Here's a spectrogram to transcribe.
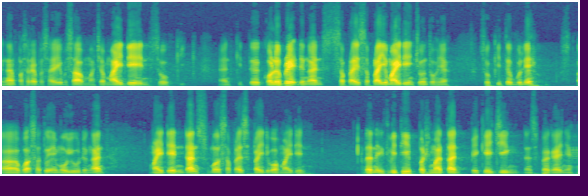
dengan pasaraya-pasaraya besar macam Maidin. So and kita collaborate dengan supplier-supplier Maidin contohnya. So kita boleh uh, buat satu MOU dengan Maidin dan semua supplier-supplier di bawah Maidin. Dan aktiviti perkhidmatan, packaging dan sebagainya.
